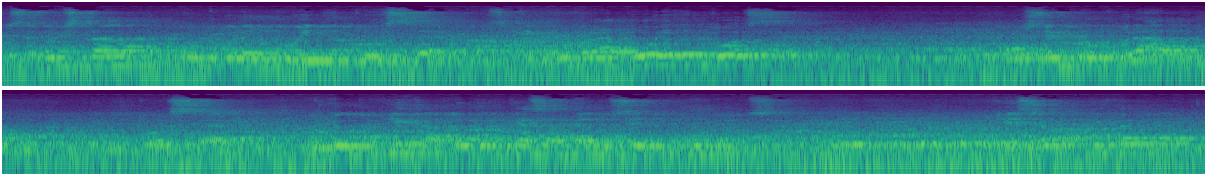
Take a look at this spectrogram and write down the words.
você não está procurando o editor certo. Você tem que procurar o editor certo. Ou ser procurado o editor certo. Porque o publicador não quer saber não ser de números. Esse é o publicador.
